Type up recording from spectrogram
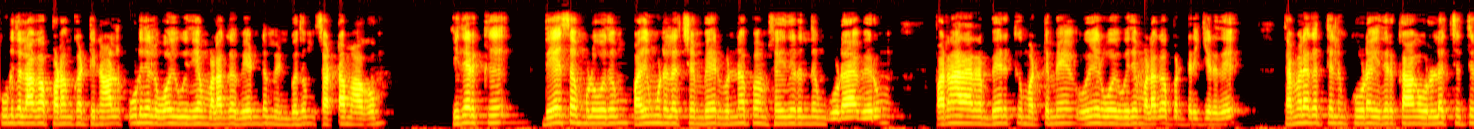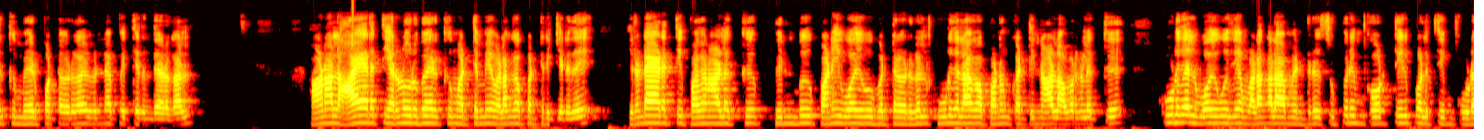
கூடுதலாக பணம் கட்டினால் கூடுதல் ஓய்வூதியம் வழங்க வேண்டும் என்பதும் சட்டமாகும். இதற்கு தேசம் முழுவதும் பதிமூன்று லட்சம் பேர் விண்ணப்பம் செய்திருந்தும் கூட வெறும் பதினாறாயிரம் பேருக்கு மட்டுமே உயர் ஓய்வூதியம் வழங்கப்பட்டிருக்கிறது. தமிழகத்திலும் கூட இதற்காக ஒரு லட்சத்திற்கும் மேற்பட்டவர்கள் விண்ணப்பித்திருந்தார்கள். ஆனால் ஆயிரத்தி இரநூறு பேருக்கு மட்டுமே வழங்கப்பட்டிருக்கிறது. இரண்டாயிரத்தி பதினாலுக்கு பின்பு பணி ஓய்வு பெற்றவர்கள் கூடுதலாக பணம் கட்டினால் அவர்களுக்கு கூடுதல் ஓய்வூதியம் வழங்கலாம் என்று சுப்ரீம் கோர்ட் தீர்ப்பளித்தும் கூட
